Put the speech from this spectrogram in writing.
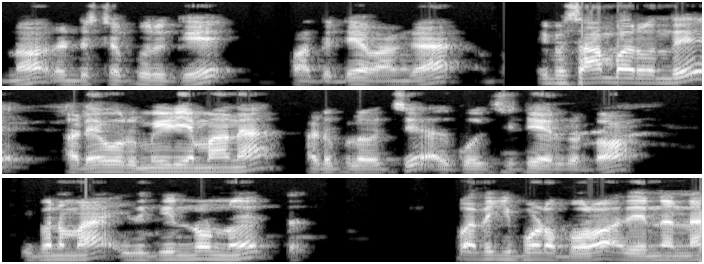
இன்னும் ரெண்டு ஸ்டெப் இருக்குது பார்த்துட்டே வாங்க. இப்போ சாம்பார் வந்து அப்படியே ஒரு மீடியமான அடுப்பில் வச்சு அது கொதிச்சுட்டே இருக்கட்டும். இப்போ நம்ம இதுக்கு இன்னொன்று வதக்கி போட போகிறோம் அது என்னென்ன?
